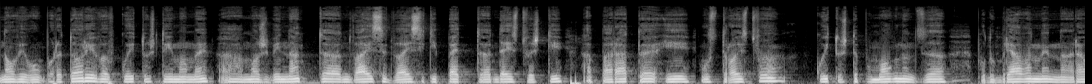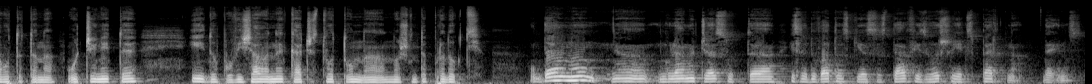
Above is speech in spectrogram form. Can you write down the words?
нови лаборатории, в които ще имаме а, може би над 20-25 действащи апарата и устройства, които ще помогнат за подобряване на работата на учените и до повишаване качеството на научната продукция. Отделно голяма част от изследователския състав извършва и експертна дейност.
